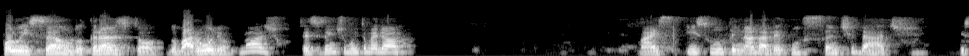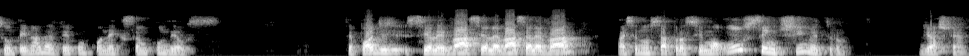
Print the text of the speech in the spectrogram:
poluição, do trânsito, do barulho, lógico, você se sente muito melhor. Mas isso não tem nada a ver com santidade. Isso não tem nada a ver com conexão com Deus. Você pode se elevar, se elevar, se elevar, mas você não se aproximou um centímetro de Hashem.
